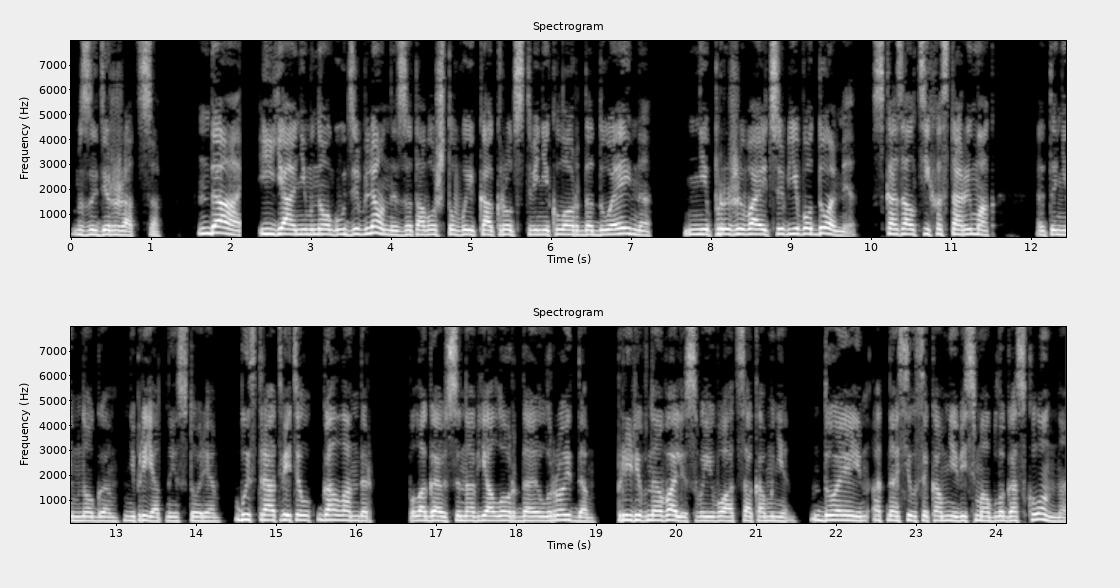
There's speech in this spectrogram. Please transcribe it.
задержаться. Да, и я немного удивлен из-за того, что вы, как родственник лорда Дуэйна, не проживаете в его доме, сказал тихо старый маг. Это немного неприятная история, быстро ответил Галландер. Полагаю, сыновья лорда Элройда приревновали своего отца ко мне. Дуэйн относился ко мне весьма благосклонно,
